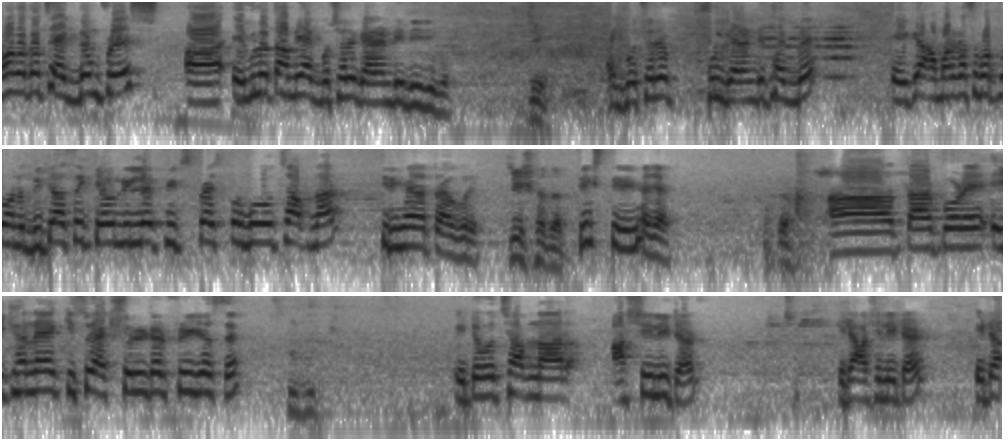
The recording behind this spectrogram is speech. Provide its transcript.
আমার কথা হচ্ছে একদম ফ্রেশ এগুলোতে আমি এক বছরের গ্যারান্টি দিয়ে দিব। জি। এক বছরের ফুল গ্যারান্টি থাকবে। এইটা আমার কাছে বর্তমানে দুইটা আছে কেউ নিলে ফিক্সড প্রাইস পড়বে হচ্ছে আপনার তিরিশ হাজার টাকা করে। ত্রিশ হাজার। ফিক্স তিরিশ হাজার। তারপরে এইখানে কিছু একশো লিটার ফ্রিজ আছে। এটা হচ্ছে আপনার আশি লিটার। এটা আশি লিটার। এটা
